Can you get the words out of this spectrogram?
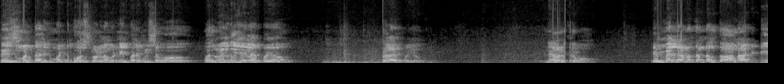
బేస్మట్టానికి మట్టి పోసుకోవాలన్నా కూడా నీ పర్మిషన్ మరి నువ్వు ఎందుకు చేయలేకపోయావు? చేయలేకపోయావు. నెల క్రమం. ఎమ్మెల్యే అన్నదండలతో ఆనాటి డి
